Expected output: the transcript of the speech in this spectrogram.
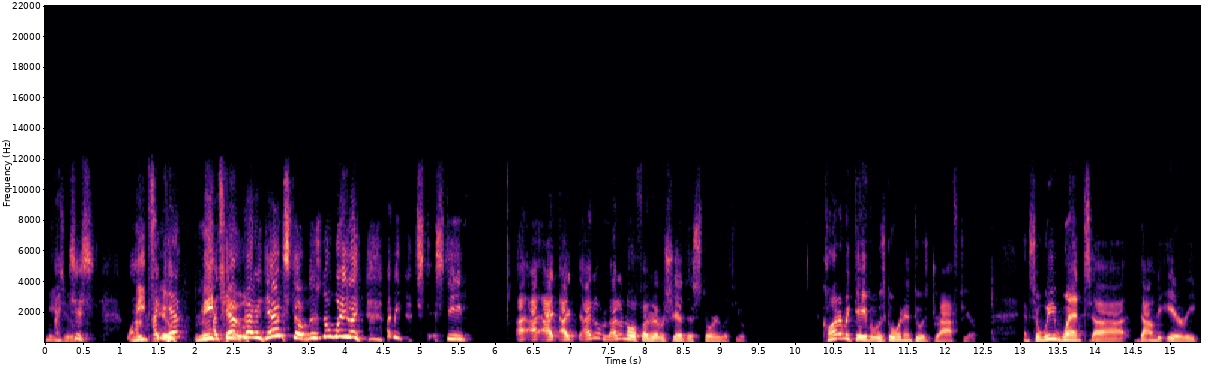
Me I too. just, well, Me I too. can't, Me I can't bet against them. There's no way. Like, I mean, St- Steve, I, I, I, I don't, I don't know if I've ever shared this story with you. Connor McDavid was going into his draft year. And so we went uh, down to Erie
